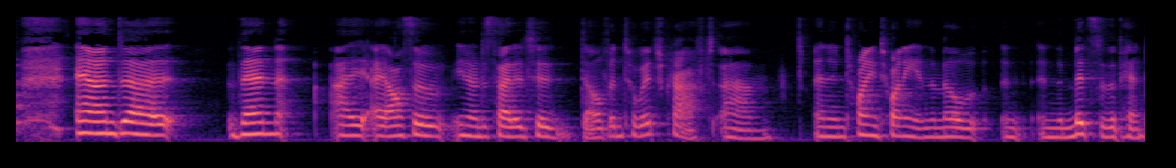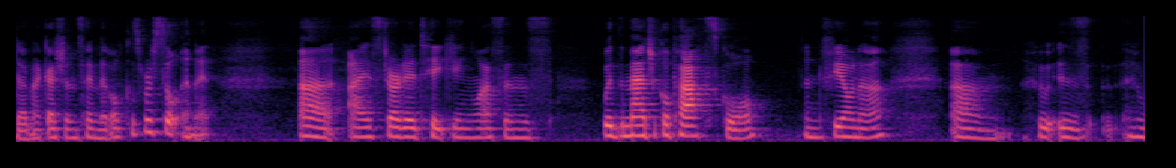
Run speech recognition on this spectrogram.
and uh, then I, I also, you know, decided to delve into witchcraft. Um, and in 2020, in the middle, in, in the midst of the pandemic, I shouldn't say middle because we're still in it. Uh, I started taking lessons with the Magical Path School and Fiona, um, who is who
